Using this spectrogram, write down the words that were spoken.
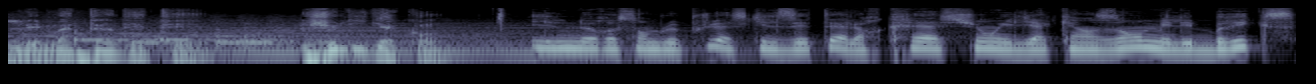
Les matins d'été. Julie Gacon. Ils ne ressemblent plus à ce qu'ils étaient à leur création il y a 15 ans, mais les BRICS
